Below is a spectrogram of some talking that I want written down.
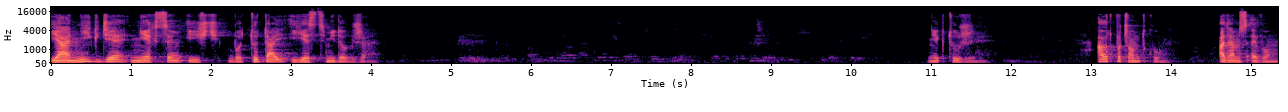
Ja nigdzie nie chcę iść, bo tutaj jest mi dobrze. Niektórzy. A od początku Adam z Ewą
